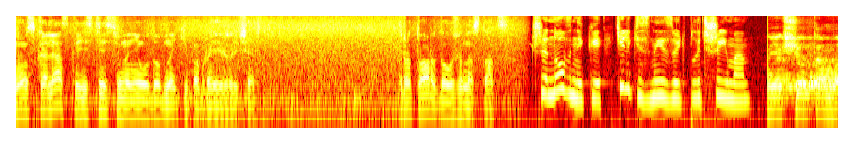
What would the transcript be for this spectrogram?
Ну, с коляской, естественно, неудобно идти по проезжей части. Тротуар должен остаться. Чиновники тільки знизують плечима. Ну, Якщо там е,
